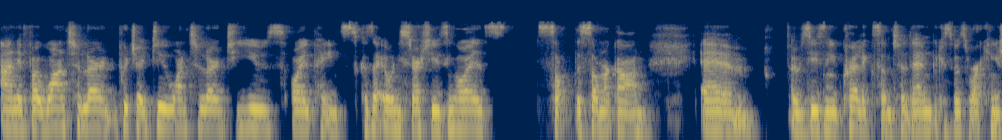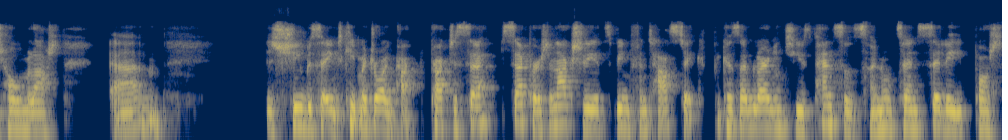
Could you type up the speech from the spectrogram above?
And if I want to learn, which I do want to learn to use oil paints, because I only started using oils so, the summer gone. Um, I was using acrylics until then because I was working at home a lot. Um, she was saying to keep my drawing practice se- separate. And actually, it's been fantastic because I'm learning to use pencils. I know it sounds silly, but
